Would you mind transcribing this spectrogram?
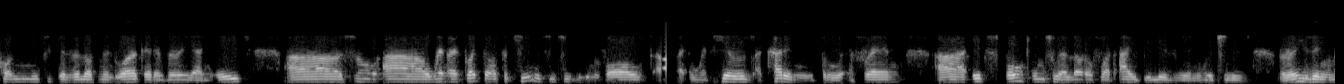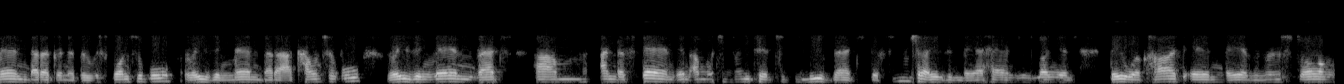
community development work at a very young age. Uh, so uh, when I got the opportunity to be involved uh, with Heroes Academy through a friend, uh, it spoke into a lot of what I believe in, which is raising men that are going to be responsible, raising men that are accountable, raising men that um, understand and are motivated to believe that the future is in their hands as long as they work hard and they have a very strong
